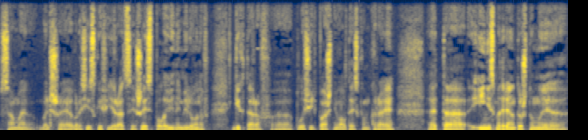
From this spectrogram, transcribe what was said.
самая большая в Российской Федерации, 6,5 миллионов гектаров э, площадь пашни в Алтайском крае. Это, и несмотря на то, что мы,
